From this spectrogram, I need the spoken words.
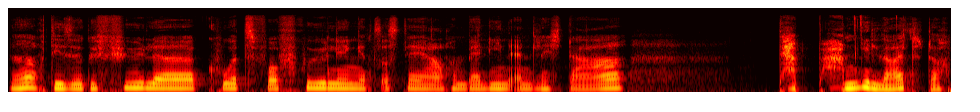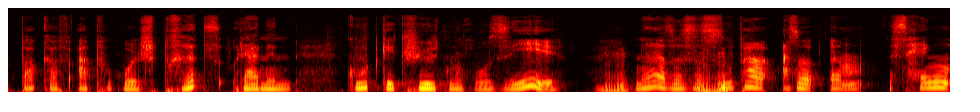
ne, auch diese Gefühle kurz vor Frühling, jetzt ist der ja auch in Berlin endlich da. da haben die Leute doch Bock auf Aperol Spritz oder einen gut gekühlten Rosé. Ne, also es ist super, also ähm, es hängen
